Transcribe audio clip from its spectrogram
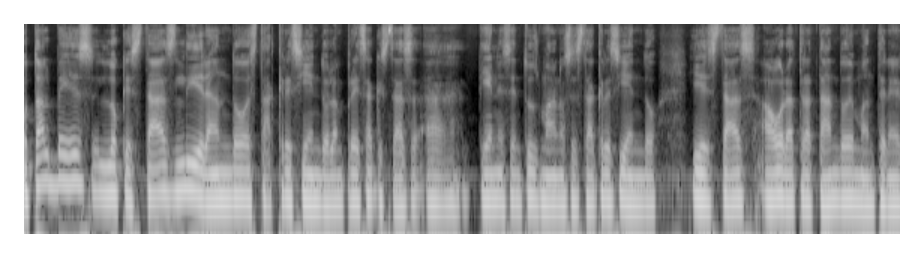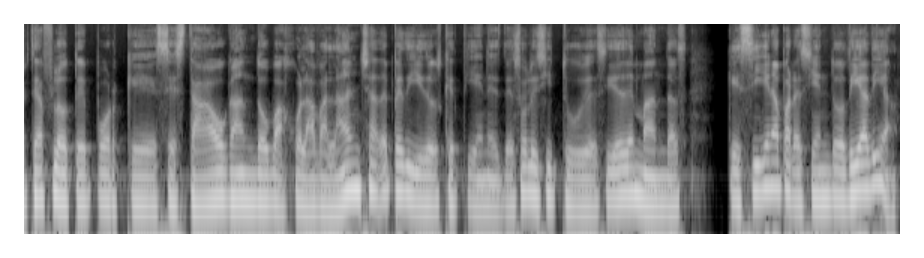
O tal vez lo que estás liderando está creciendo, la empresa que estás ah, tienes en tus manos está creciendo y estás ahora tratando de mantenerte a flote porque se está ahogando bajo la avalancha de pedidos que tienes, de solicitudes y de demandas que siguen apareciendo día a día.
